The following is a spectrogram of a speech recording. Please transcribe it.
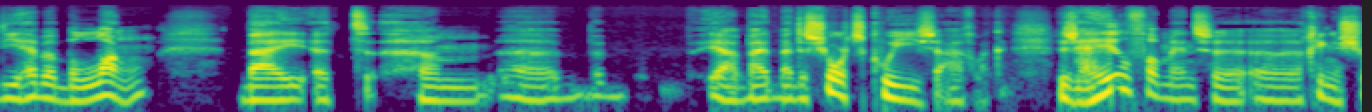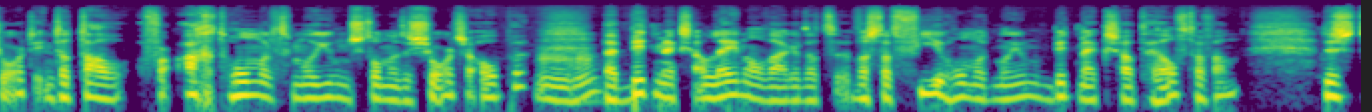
die hebben belang bij het ja, bij, bij de short squeeze eigenlijk. Dus heel veel mensen uh, gingen short. In totaal voor 800 miljoen stonden de shorts open. Mhm. Mm -hmm. Bij Bitmax alleen al waren dat, was dat 400 miljoen. Bitmax had de helft daarvan. Dus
